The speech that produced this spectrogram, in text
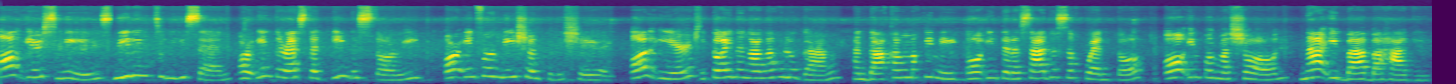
All ears means willing to listen or interested in the story or information to be shared. All ears, ito ay nangangahulugang handa kang makinig o interesado sa kwento o impormasyon na ibabahagi.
